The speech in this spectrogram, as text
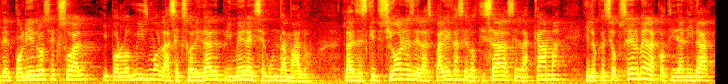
del poliedro sexual y por lo mismo la sexualidad de primera y segunda mano, las descripciones de las parejas erotizadas en la cama y lo que se observa en la cotidianidad,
